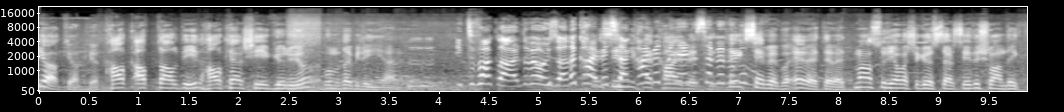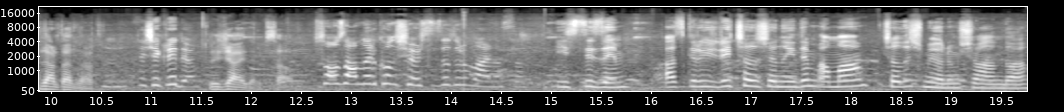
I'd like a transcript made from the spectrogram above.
Yok yok yok. Halk aptal değil. Halk her şeyi görüyor. Bunu da bilin yani. İttifaklardı ve o yüzden de kaybettiler. Kesinlikle Kaybetmelerinin kaybetti. sebebi Tek bu. sebebi evet evet. Mansur Yavaş'ı gösterseydi şu anda iktidardalardı. Teşekkür ediyorum. Rica ederim sağ olun. Son zamları konuşuyoruz. Sizde durumlar nasıl? İşsizim. Asgari ücret çalışanıydım ama çalışmıyorum şu anda.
